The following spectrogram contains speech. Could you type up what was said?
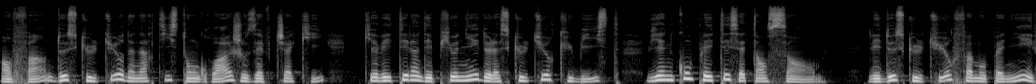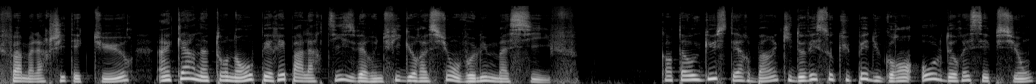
Enfin, deux sculptures d'un artiste hongrois, Joseph Tchaki, qui avait été l'un des pionniers de la sculpture cubiste, viennent compléter cet ensemble. Les deux sculptures, Femme au panier et Femme à l'architecture, incarnent un tournant opéré par l'artiste vers une figuration au volume massif. Quant à Auguste Herbin, qui devait s'occuper du grand hall de réception,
